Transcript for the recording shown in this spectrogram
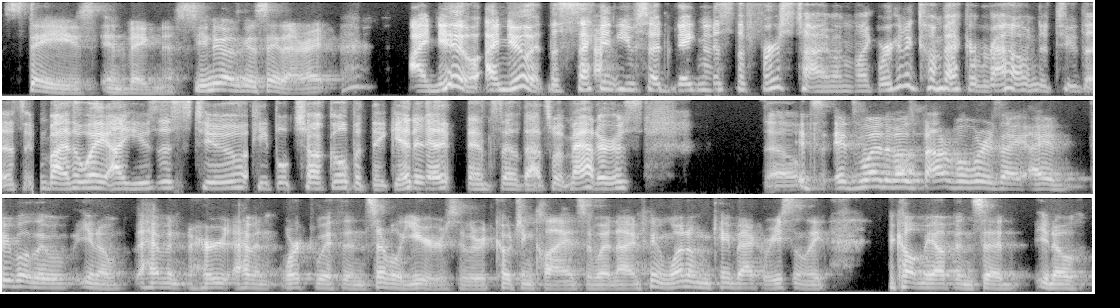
stays in vagueness. You knew i was going to say that right I knew, I knew it. The second you said vagueness the first time, I'm like, we're going to come back around to this. And by the way, I use this too. People chuckle, but they get it. And so that's what matters. So it's it's one of the most powerful words. I, I have people that you know haven't heard, haven't worked with in several years who are coaching clients and whatnot. And one of them came back recently. He called me up and said, you know,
